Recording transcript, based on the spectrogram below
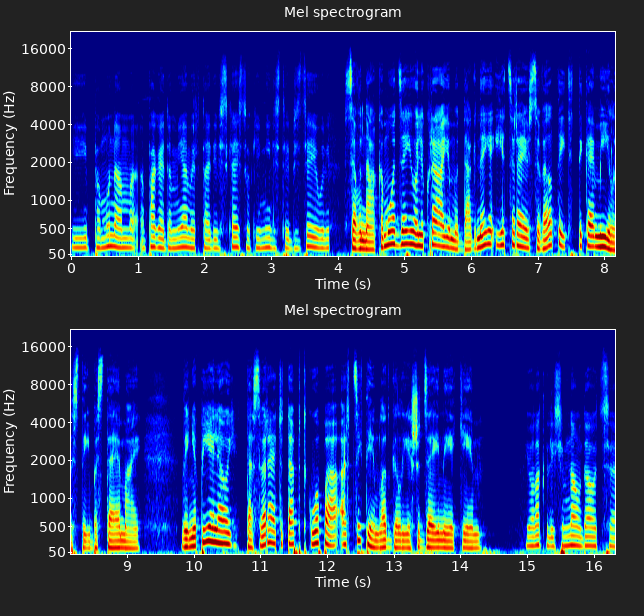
I pa munām pagaidām jāmir tādi viskaistākie mīlestības dzējuļi. Savu nākamo dzējoļu krājumu Dagneja iecerējusi veltīt tikai mīlestības tēmai. Viņa pieļauj, tas varētu tapt kopā ar citiem latgaliešu dzējniekiem. Jo latgaliešiem nav daudz uh,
